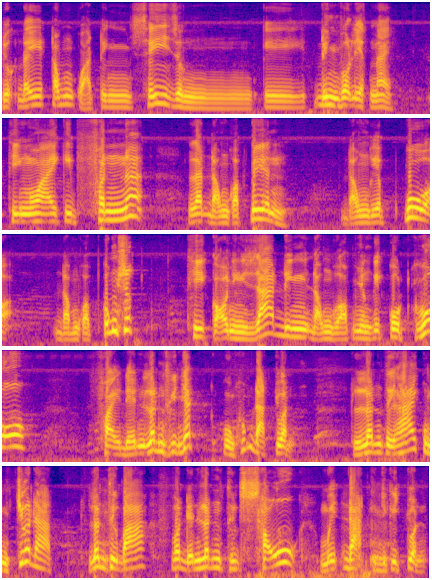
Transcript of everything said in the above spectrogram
Trước đây trong quá trình xây dựng cái đình võ liệt này thì ngoài cái phần á, là đóng góp tiền, đóng góp của, đóng góp công sức thì có những gia đình đóng góp những cái cột gỗ phải đến lần thứ nhất cũng không đạt chuẩn, lần thứ hai cũng chưa đạt, lần thứ ba và đến lần thứ sáu mới đạt những cái chuẩn.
